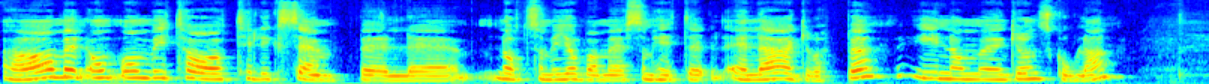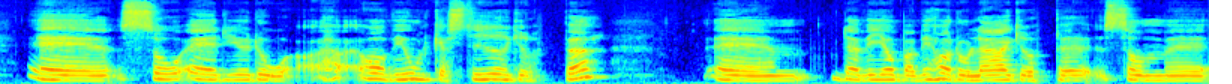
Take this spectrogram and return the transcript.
Ja, men om, om vi tar till exempel eh, något som vi jobbar med som heter eh, lärgrupper inom eh, grundskolan. Eh, så är det ju då, har vi olika styrgrupper eh, där vi jobbar. Vi har då lärgrupper som eh,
